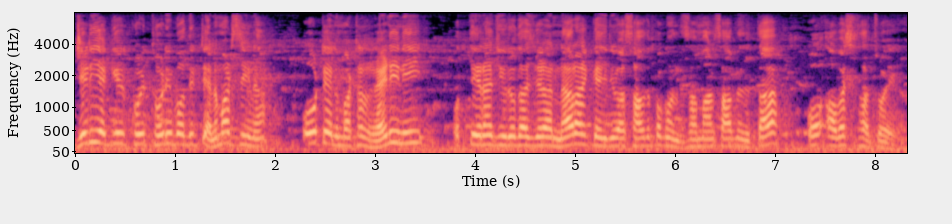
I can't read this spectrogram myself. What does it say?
ਜਿਹੜੀ ਅੱਗੇ ਕੋਈ ਥੋੜੀ ਬਹੁਤੀ ਢਿੱਲ ਮੱਠ ਸੀ ਨਾ, ਉਹ ਢਿੱਲ ਮੱਠ ਰਹਿਣੀ ਨਹੀਂ। ਉਹ 13 ਜ਼ੀਰੋ ਦਾ ਜਿਹੜਾ ਨਾਰਾ ਕੇਜਰੀਵਾਲ ਸਾਹਿਬ ਤੇ ਭਗਵੰਤ ਸਿੰਘ ਮਾਨ ਸਾਹਿਬ ਨੇ ਦਿੱਤਾ, ਉਹ ਅਵਸ਼ ਸੱਚ ਹੋਏਗਾ।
